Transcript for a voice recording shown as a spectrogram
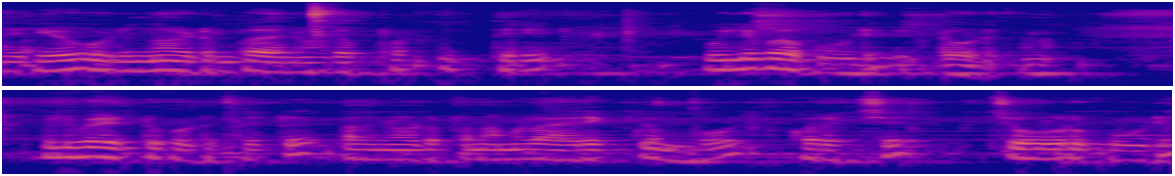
അരിയോ ഉഴുന്നോ ഇടുമ്പോൾ അതിനോടൊപ്പം ഇത്തിരി ഉലുവ കൂടി ഇട്ട് കൊടുക്കണം. ഉലുവ ഇട്ട് കൊടുത്തിട്ട് അതിനോടൊപ്പം നമ്മൾ അരയ്ക്കുമ്പോൾ കുറച്ച് ചോറ് കൂടി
